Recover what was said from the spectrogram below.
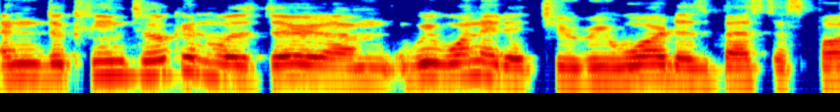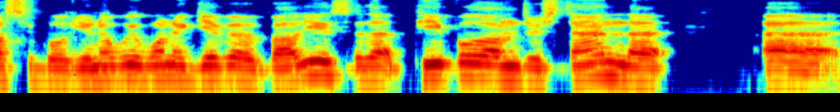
and the clean token was there. Um, we wanted it to reward as best as possible. You know we want to give a value so that people understand that uh,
